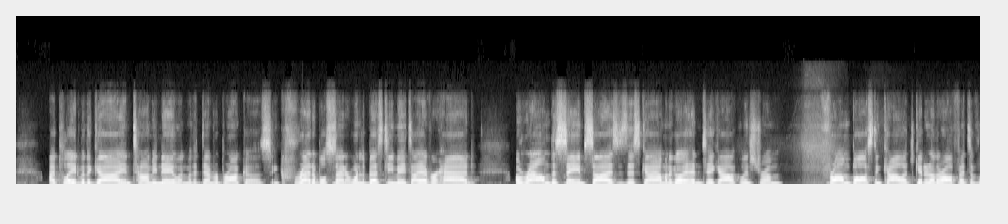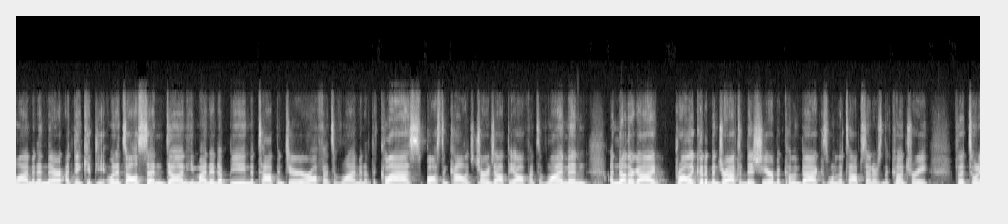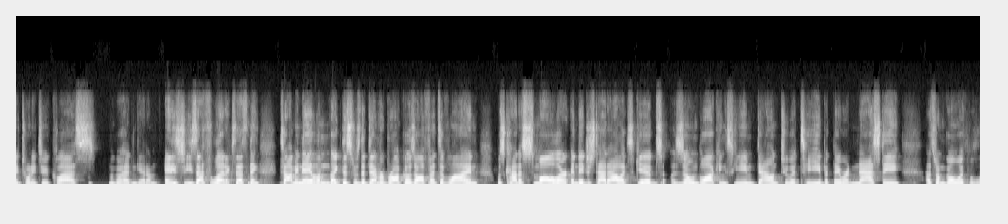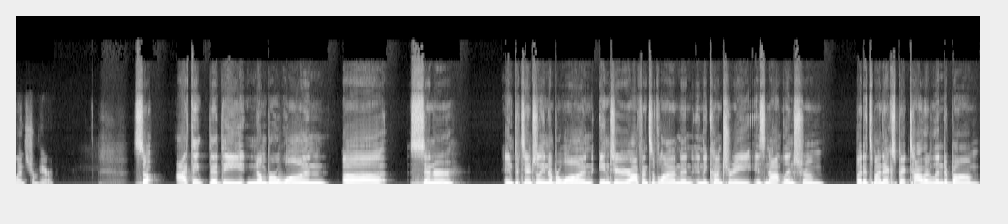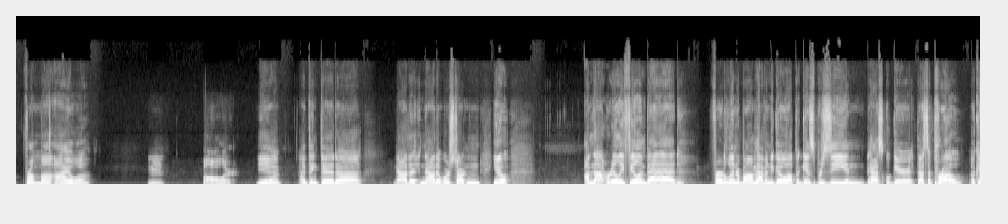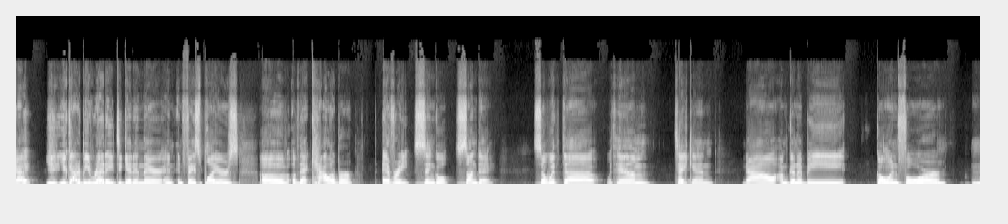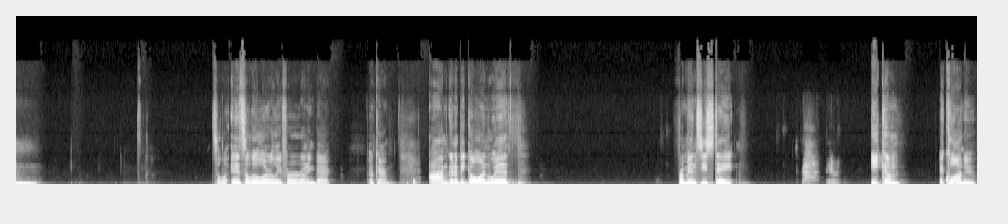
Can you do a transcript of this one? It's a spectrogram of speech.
I played with a guy in Tommy Nalen with the Denver Broncos, incredible center, one of the best teammates I ever had around the same size as this guy. I'm going to go ahead and take Alec Lindstrom from Boston College, get another offensive lineman in there. I think the, when it's all said and done, he might end up being the top interior offensive lineman of the class. Boston College turns out the offensive lineman. Another guy probably could have been drafted this year, but coming back as one of the top centers in the country for the 2022 class. I'm gonna go ahead and get him. And he's he's athletic. So that's the thing. Tommy Nalen, like this was the Denver Broncos offensive line, was kind of smaller, and they just had Alex Gibbs zone blocking scheme down to a T, but they were nasty. That's what I'm going with with Lindstrom here. So I think that the number one uh, center and potentially number one interior offensive lineman in the country is not Lindstrom, but it's my next pick, Tyler Linderbaum from uh, mm. Iowa. Mm baller. Yeah, I think that uh, now that now that we're starting, you know, I'm not really feeling bad for Linderbaum having to go up against Bresee and Haskell Garrett. That's a pro, okay? You you got to be ready to get in there and, and face players of of that caliber every single Sunday. So with uh with him taken, now I'm gonna be going for. Mm, it's a, it's a little early for a running back. Okay. I'm going to be going with from NC State. Ah, damn it. Ikem Ekwonu.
